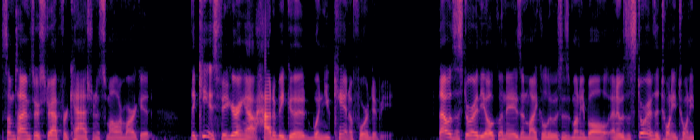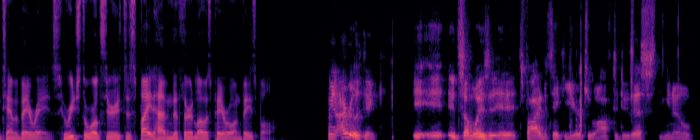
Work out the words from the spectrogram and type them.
Sometimes they're strapped for cash in a smaller market, the key is figuring out how to be good when you can't afford to be. That was the story of the Oakland A's and Michael Lewis's Moneyball, and it was the story of the 2020 Tampa Bay Rays, who reached the World Series despite having the third lowest payroll in baseball. I mean, I really think it, it, in some ways it, it's fine to take a year or two off to do this, you know,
